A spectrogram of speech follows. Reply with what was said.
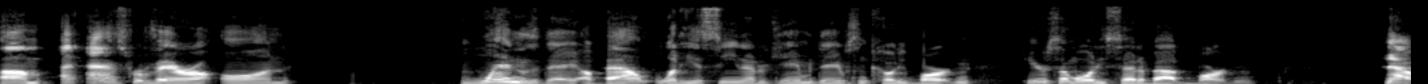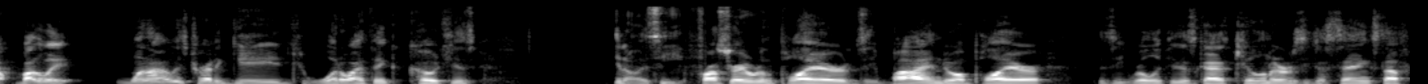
Um, I asked Rivera on Wednesday about what he has seen out of Jamin Davis and Cody Barton. Here's some of what he said about Barton. Now, by the way, when I always try to gauge what do I think a coach is, you know, is he frustrated with a player? Does he buy into a player? Does he really this guy's killing it, or is he just saying stuff?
